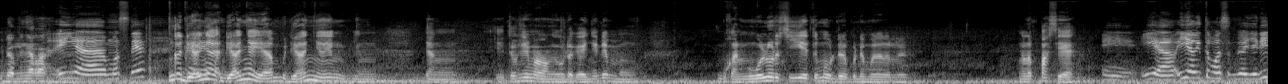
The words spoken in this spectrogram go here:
udah menyerah iya, maksudnya Enggak kayak- dianya, dianya ya, dianya yang yang yang itu sih memang udah kayaknya dia memang bukan ngulur sih, itu mah udah bener-bener ngelepas ya. Iya, iya, iya itu maksud gue. Jadi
